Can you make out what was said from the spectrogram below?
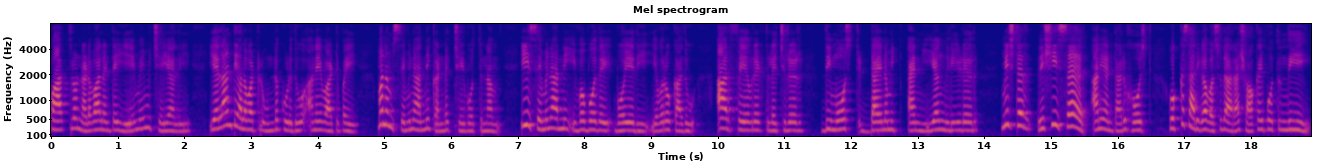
పాత్లో నడవాలంటే ఏమేమి చేయాలి? ఎలాంటి అలవాట్లు ఉండకూడదు అనే వాటిపై మనం సెమినార్ని కండక్ట్ చేయబోతున్నాం. ఈ సెమినార్ని ఇవ్వబోదే బోయేది ఎవరో కాదు. Our favourite lecturer the most dynamic and young leader mister Rishi sir అని అంటారు హోస్ట్. ఒక్కసారిగా వసుధార షాక్ అయిపోతుంది.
